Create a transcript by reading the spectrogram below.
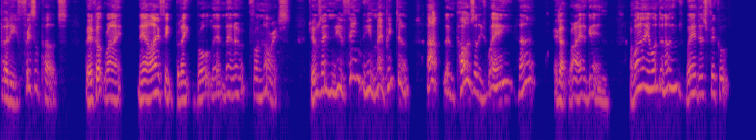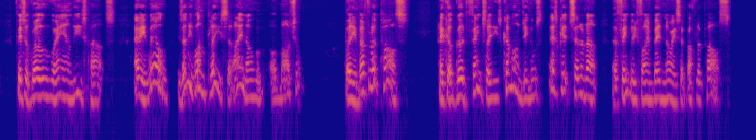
But he frizzled parts. got right. Now I think Blake brought that letter from Norris. Jones saying you think he may picked him up and pause on his way, huh? He got right again. And what I want to know where does Fickle Fizzle grow around these parts? Harry, well, there's only one place that I know of, Marshall. But in Buffalo Pass. got good. Thanks, ladies. Come on, Jingles. Let's get settled up. I think we find Ben Norris at Buffalo Pass.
